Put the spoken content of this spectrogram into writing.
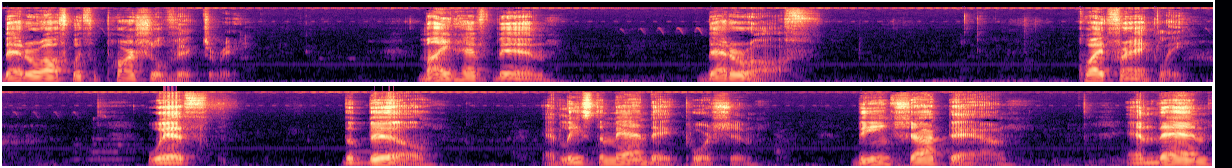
better off with a partial victory, might have been better off, quite frankly, with the bill, at least the mandate portion, being shot down, and then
